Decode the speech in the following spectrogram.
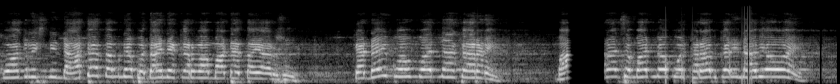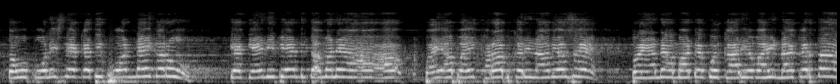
કોંગ્રેસની નાતે તમને બધાને કરવા માટે તૈયાર છું. કે નહીં કોમવાદના કારણે? મારા સમાજનો કોઈ ખરાબ કરીને આવ્યો હોય, તો હું પોલીસને કદી ફોન નહીં કરું કે કેની બેન તમને ભાઈ આ ભાઈ ખરાબ કરીને આવ્યો છે, તો એના માટે કોઈ કાર્યવાહી ના કરતા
